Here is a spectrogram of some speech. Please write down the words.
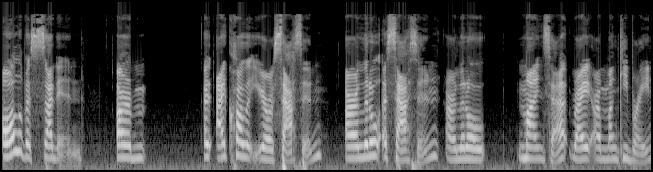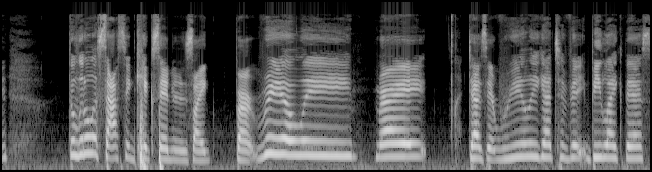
All of a sudden, our, I call it your assassin, our little assassin, our little mindset, right? Our monkey brain. The little assassin kicks in and is like, but really, right? Does it really get to be like this?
